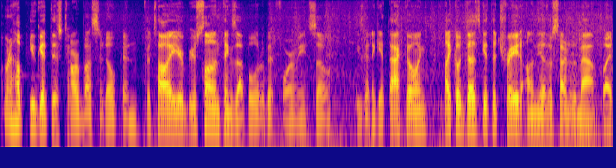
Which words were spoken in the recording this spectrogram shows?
I'm gonna help you get this tower busted open. Vitalia, you're, you're slowing things up a little bit for me, so he's gonna get that going. Heiko does get the trade on the other side of the map, but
